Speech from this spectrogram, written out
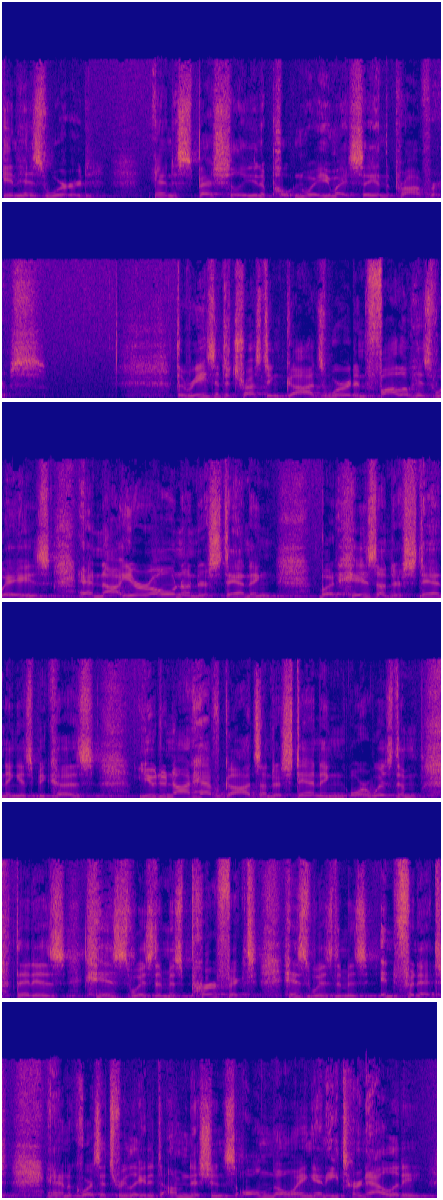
in his word, and especially in a potent way, you might say, in the Proverbs. The reason to trust in God's word and follow his ways and not your own understanding, but his understanding is because you do not have God's understanding or wisdom. That is, his wisdom is perfect, his wisdom is infinite. And of course, it's related to omniscience, all knowing, and eternality.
